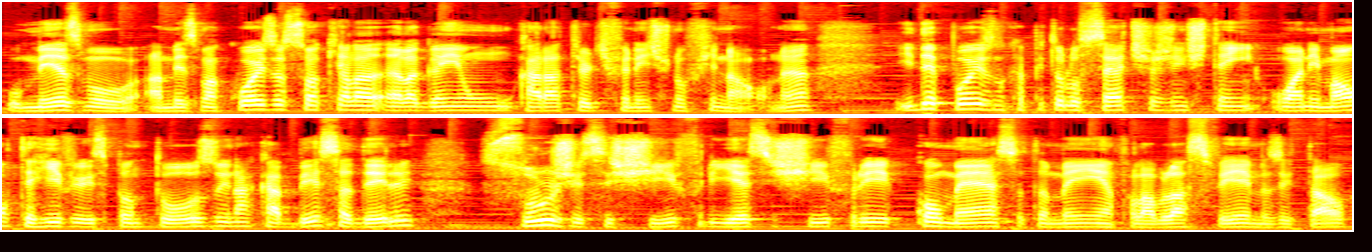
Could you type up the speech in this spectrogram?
o mesmo, a mesma coisa, só que ela, ela ganha um caráter diferente no final, né? E depois, no capítulo 7, a gente tem o animal terrível e espantoso, e na cabeça dele surge esse chifre, e esse chifre começa também a falar blasfêmias e tal,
